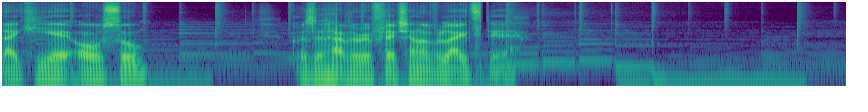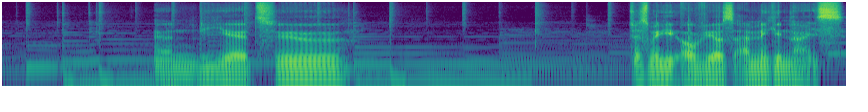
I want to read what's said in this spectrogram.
like here also because I have a reflection of light there. And here too. Just make it obvious and make it nice.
